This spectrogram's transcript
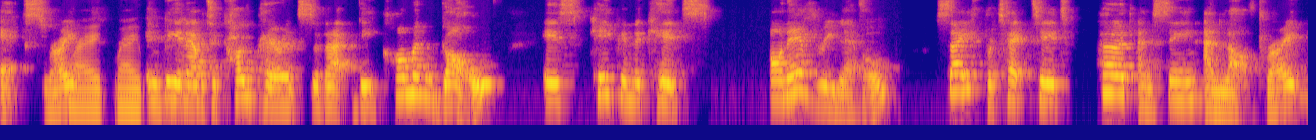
ex, right? Right, right. In being able to co parent so that the common goal is keeping the kids on every level safe, protected, heard and seen and loved, right?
